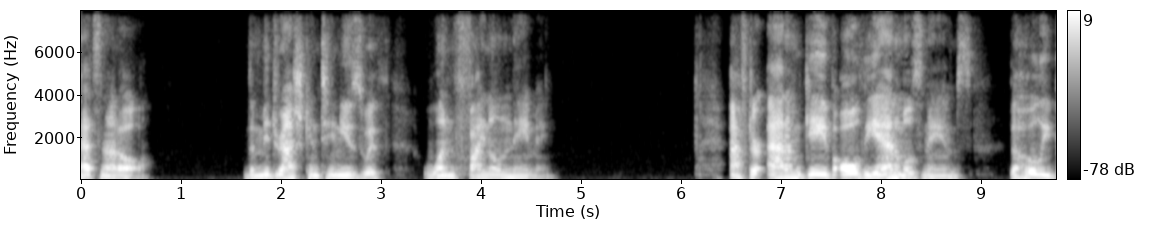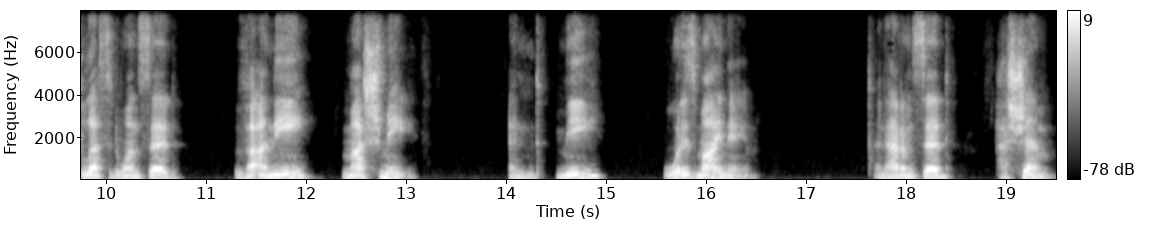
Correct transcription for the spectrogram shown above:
That's not all. The Midrash continues with one final naming. After Adam gave all the animals names, the Holy Blessed One said, Va'ani mashmi. And me, what is my name? And Adam said, Hashem,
